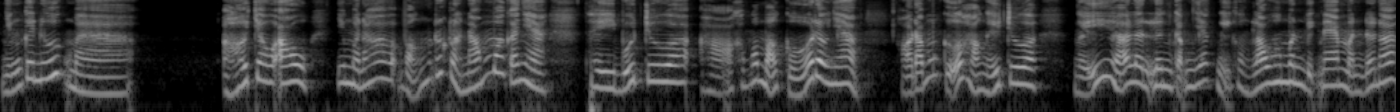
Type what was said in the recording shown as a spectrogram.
Những cái nước mà ở châu Âu nhưng mà nó vẫn rất là nóng á cả nhà. Thì buổi trưa họ không có mở cửa đâu nha. Họ đóng cửa họ nghỉ trưa. Nghỉ hả lên linh cảm giác nghỉ còn lâu hơn bên Việt Nam mình nữa đó.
